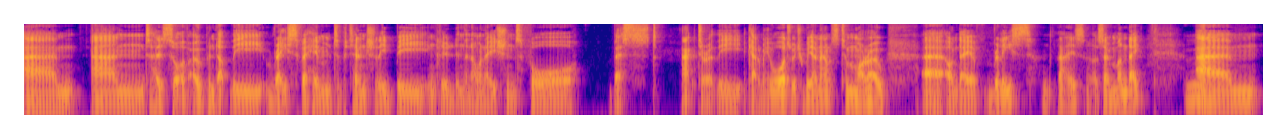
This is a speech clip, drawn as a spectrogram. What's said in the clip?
um, and has sort of opened up the race for him to potentially be included in the nominations for Best Actor at the Academy Awards, which will be announced tomorrow uh, on day of release. That is so Monday. Um,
